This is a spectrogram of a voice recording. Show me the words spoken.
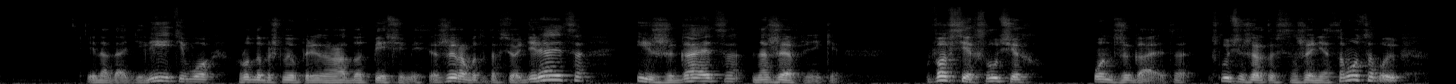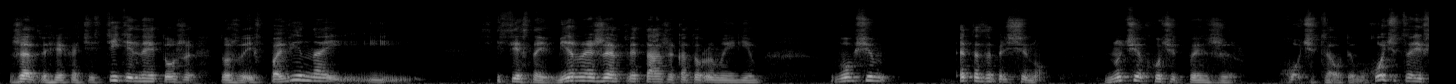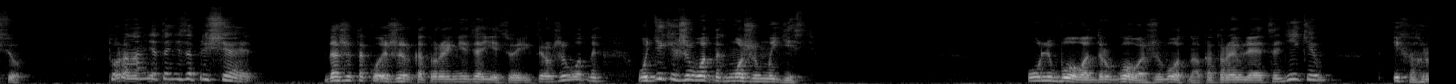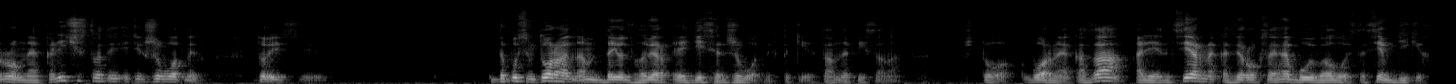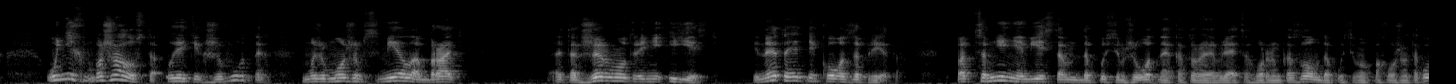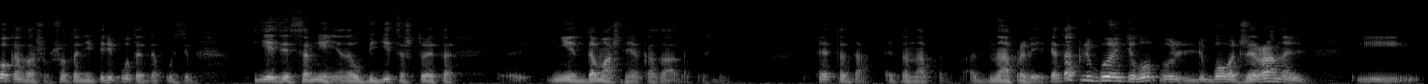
И надо отделить его, грудно-брюшную преграду от печени вместе с жиром. Вот это все отделяется и сжигается на жертвеннике – во всех случаях он сжигается. В случае жертвосожжения, само собой, жертвы грехочистительной тоже, тоже и в повинной, и, естественно, и в мирной жертве та же, которую мы едим. В общем, это запрещено. Но человек хочет поесть жир. Хочется, вот ему хочется и все. Тора нам это не запрещает. Даже такой жир, который нельзя есть у этих трех животных, у диких животных можем мы есть у любого другого животного, которое является диким, их огромное количество этих животных. То есть, допустим, Тора нам дает в главе 10 животных таких. Там написано, что горная коза, олень серна, козерог сайга, буйвол лось. Это 7 диких. У них, пожалуйста, у этих животных мы же можем смело брать этот жир внутренний и есть. И на это нет никакого запрета под сомнением есть там, допустим, животное, которое является горным козлом, допустим, он похож на такого козла, чтобы что-то не перепутать, допустим, есть здесь сомнения, надо убедиться, что это э, не домашняя коза, допустим. Это да, это надо, надо проверить. А так любую антилопу, любого джирана и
